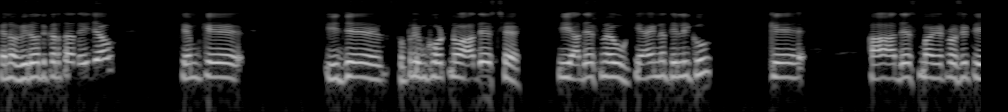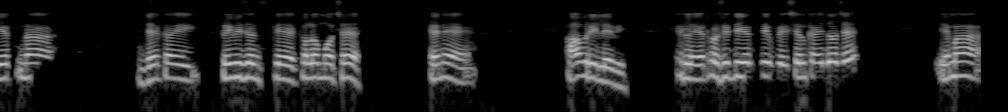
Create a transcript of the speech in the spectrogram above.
એનો વિરોધ કરતા થઈ જાઓ. કેમ કે એ જે સુપ્રીમ કોર્ટનો આદેશ છે એ આદેશમાં એવું ક્યાંય નથી લીખ્યું કે આ આદેશમાં એટ્રોસિટી એક્ટના જે કંઈ પ્રિવિઝન્સ કે કલમો છે, એને આવરી લેવી. એટલે એટ્રોસિટી એક્ટ સ્પેશિયલ કાયદો છે. એમાં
